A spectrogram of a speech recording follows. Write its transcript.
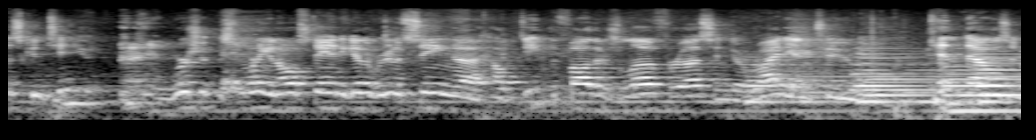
Let's continue in worship this morning and all stand together. We're going to sing uh, How Deep the Father's Love for Us and go right into 10,000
